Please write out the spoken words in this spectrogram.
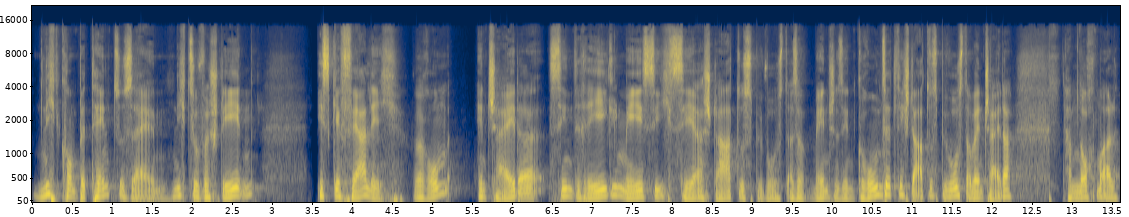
nicht kompetent zu sein, nicht zu verstehen, ist gefährlich. Warum? Entscheider sind regelmäßig sehr statusbewusst. Also Menschen sind grundsätzlich statusbewusst, aber Entscheider haben nochmal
